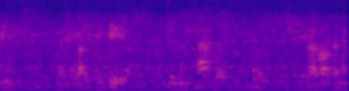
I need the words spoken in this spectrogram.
ปี หลังของปีเป็นน้ำชาเลยที่เราเราเป็นอย่า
